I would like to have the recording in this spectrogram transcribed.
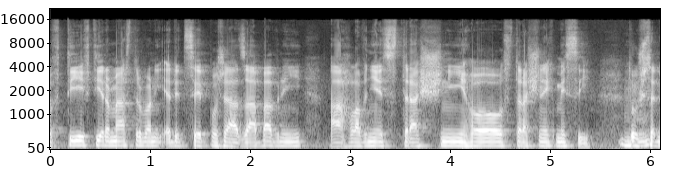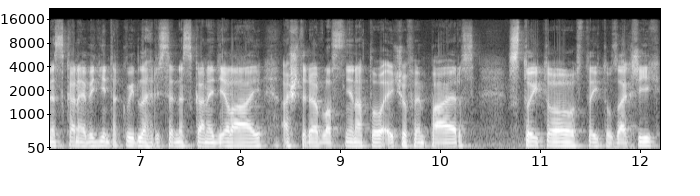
V té v remasterované edici pořád zábavný a hlavně strašnýho, strašných misí. Mm-hmm. To už mhm. se dneska nevidí, takovýhle hry se dneska nedělají, až teda vlastně na to Age of Empires stojí to, stojí to za hřích.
